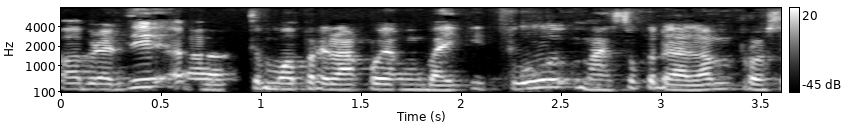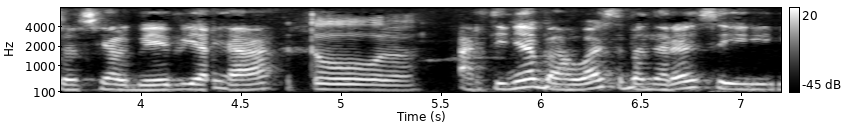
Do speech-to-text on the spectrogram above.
Oh, berarti uh, semua perilaku yang baik itu masuk ke dalam prososial behavior ya. Betul. Artinya bahwa sebenarnya si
